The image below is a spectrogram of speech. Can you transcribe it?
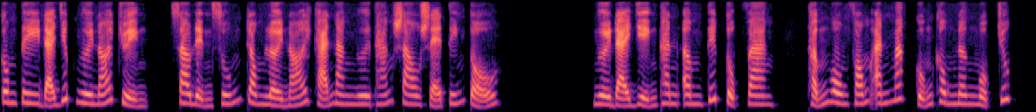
công ty đã giúp ngươi nói chuyện, sao định xuống trong lời nói khả năng ngươi tháng sau sẽ tiến tổ. Người đại diện thanh âm tiếp tục vang, thẩm ngôn phóng ánh mắt cũng không nâng một chút,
